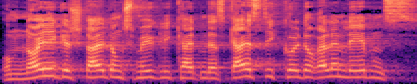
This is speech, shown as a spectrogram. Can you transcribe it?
um neue Gestaltungsmöglichkeiten des geistig-kulturellen Lebens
